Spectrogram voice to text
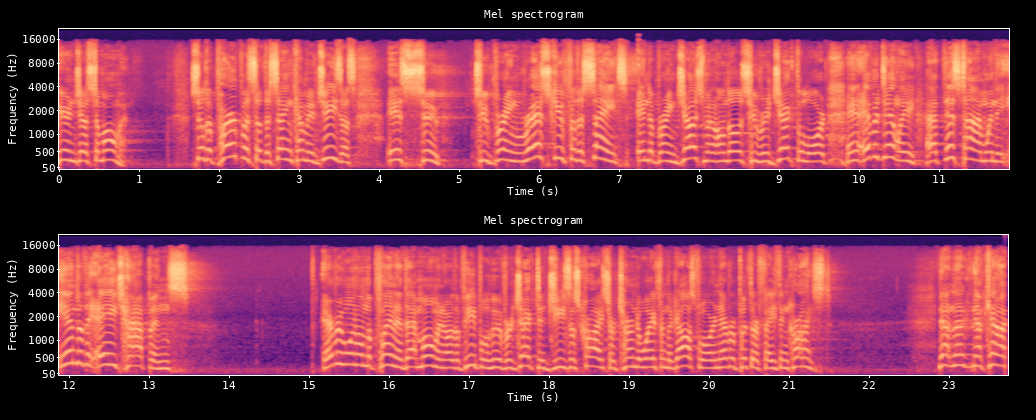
here in just a moment. So, the purpose of the second coming of Jesus is to, to bring rescue for the saints and to bring judgment on those who reject the Lord. And evidently, at this time, when the end of the age happens, Everyone on the planet at that moment are the people who have rejected Jesus Christ or turned away from the gospel or never put their faith in Christ. Now, now, now can, I,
